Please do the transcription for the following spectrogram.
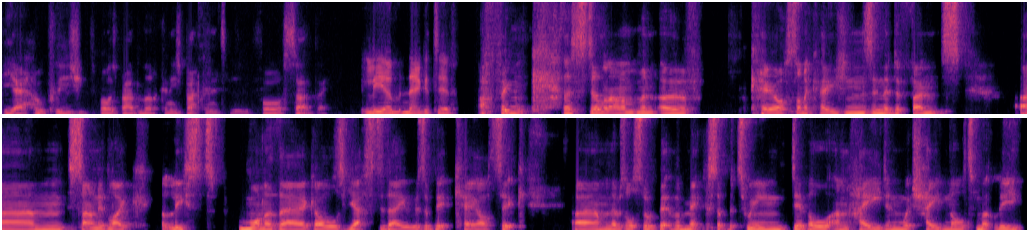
yeah, hopefully he's used his bad luck and he's back in the team for Saturday. Liam, negative. I think there's still an element of chaos on occasions in the defence. Um, sounded like at least one of their goals yesterday was a bit chaotic. Um, there was also a bit of a mix up between Dibble and Hayden, which Hayden ultimately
